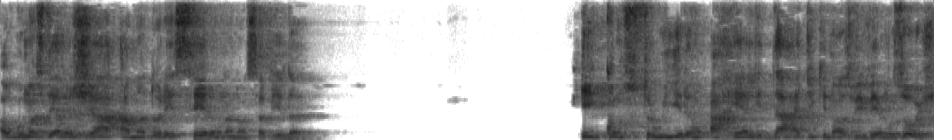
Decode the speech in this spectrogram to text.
Algumas delas já amadureceram na nossa vida e construíram a realidade que nós vivemos hoje.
